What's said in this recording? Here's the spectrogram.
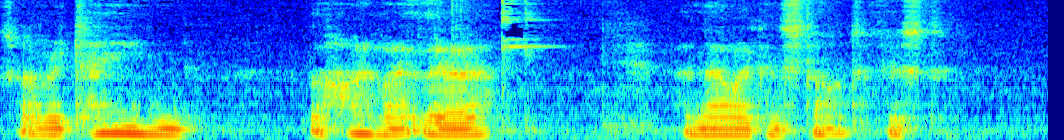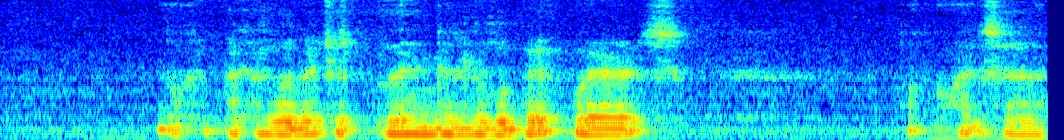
So I've retained the highlight there and now I can start to just knock it back a little bit, just blend it a little bit where it's not quite so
